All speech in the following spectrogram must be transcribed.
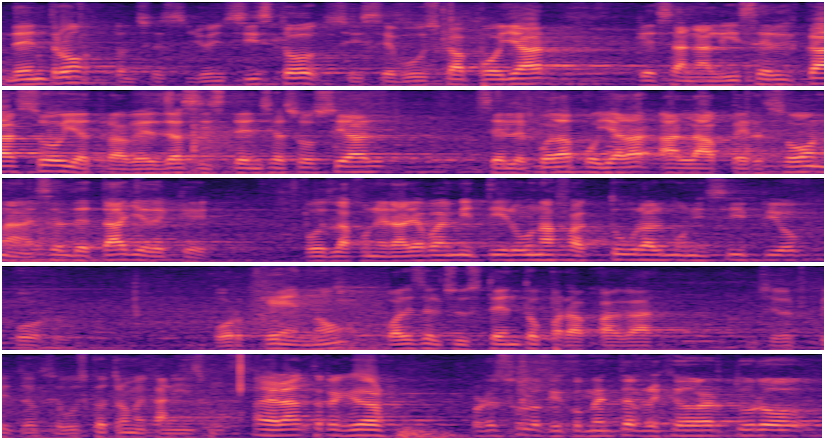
dentro. Entonces, yo insisto, si se busca apoyar, que se analice el caso y a través de asistencia social se le pueda apoyar a, a la persona. Es el detalle de que pues la funeraria va a emitir una factura al municipio por ¿por qué, no? ¿Cuál es el sustento para pagar? Que se busca otro mecanismo. Adelante, regidor. Por eso lo que comenta el regidor Arturo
